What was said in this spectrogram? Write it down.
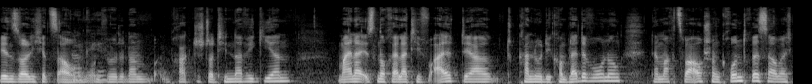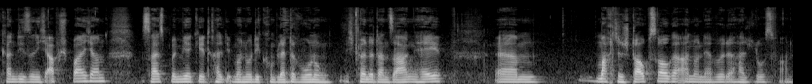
den soll ich jetzt saugen okay. und würde dann praktisch dorthin navigieren. Meiner ist noch relativ alt, der kann nur die komplette Wohnung. Der macht zwar auch schon Grundrisse, aber ich kann diese nicht abspeichern. Das heißt, bei mir geht halt immer nur die komplette Wohnung. Ich könnte dann sagen, hey, ähm, mach den Staubsauger an und er würde halt losfahren.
